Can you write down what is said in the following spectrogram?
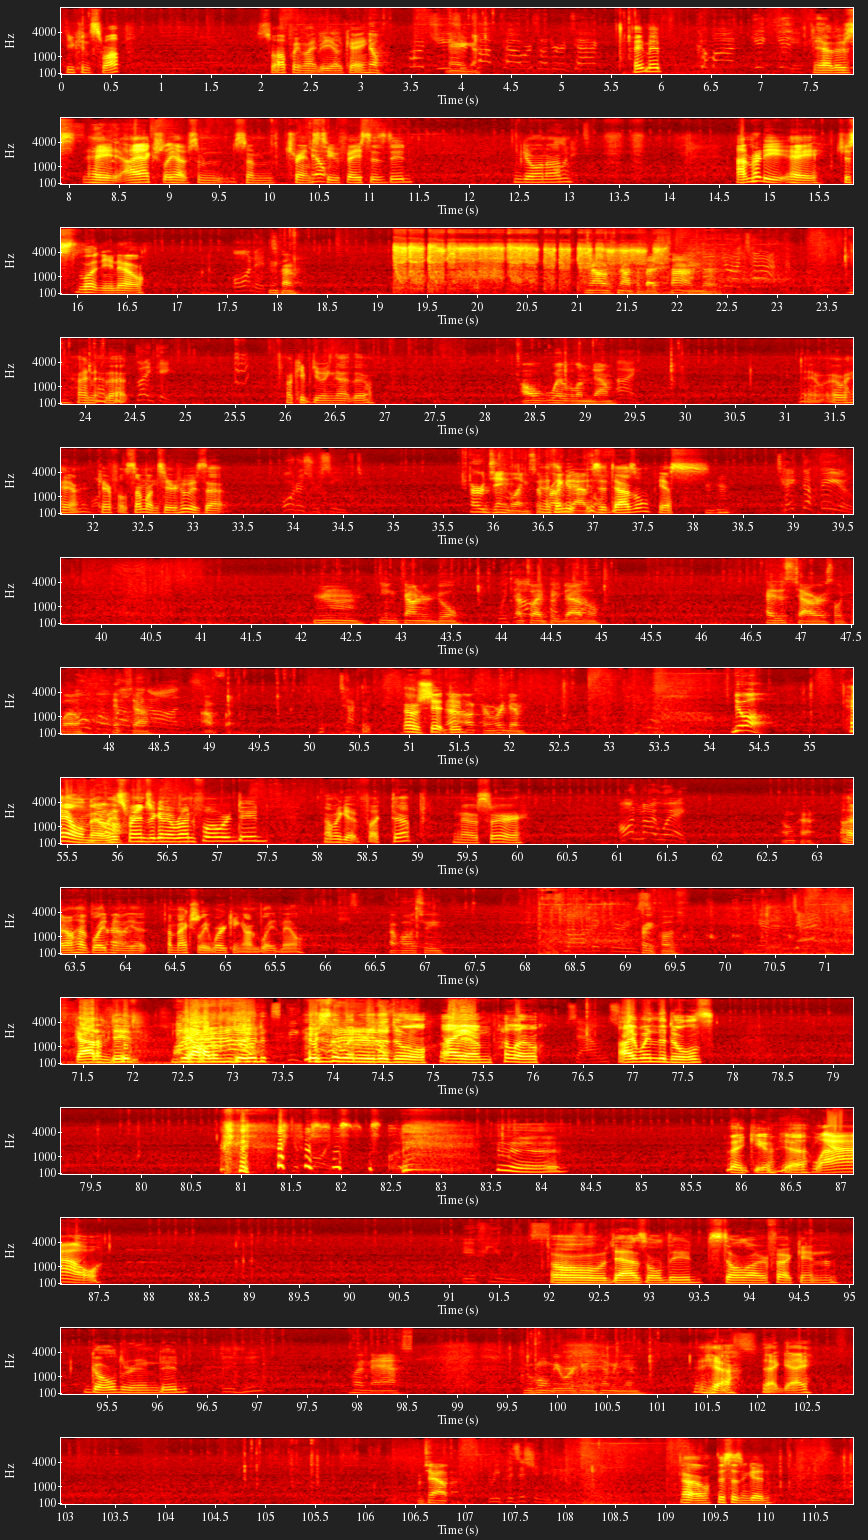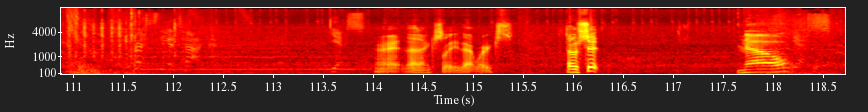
You can swap. Swap, we might be okay. Kill. Oh There you go. top tower's under attack. Hey, Mip. Come on, get get. Yeah, there's. Hey, I actually have some some trans Kill. two faces, dude. Going On on. I'm ready. Hey, just letting you know. On it. Okay. Now it's not the best time, but Under attack. I know that. I'll keep doing that though. I'll whittle him down. Aye. Damn, oh, hey, careful. Someone's here. Who is that? Orders received. Or jingling, so I think it, dazzle. is it Dazzle? Yes. Take the field. Hmm, you can counter duel. That's why I picked doubt. Dazzle. Hey, this tower is like low. Hit Overwhelming tower. odds. Oh, fuck. Oh shit, No, dude. okay, we're done. Duel! Hell no. His friends are gonna run forward, dude. I'm gonna get fucked up. No, sir. On my way. Okay. I don't have blade mail yet. I'm actually working on blade mail. Easily. How close are you? Small victories. Pretty close. Got him, dude. Got him, dude. Who's the winner of the duel? I am. Hello. I win the duels. Thank you. Yeah. Wow. If you. Oh, Dazzle, dude. Stole our fucking gold rune, dude. Mm-hmm. What an ass. We won't be working with him again. Yeah, that guy. Watch out. Repositioning. Uh oh, this isn't good. Press the attack. Yes. Alright, that actually, that works. Oh shit. No.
